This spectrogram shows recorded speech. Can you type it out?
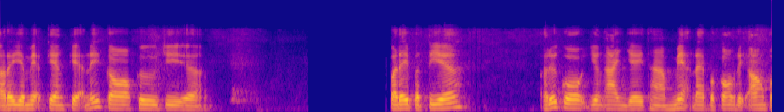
អរិយមគ្គង្គៈនេះក៏គឺជាបដិបទា ឬក៏យើងអាចនិយាយថាមគ្គដែលប្រកបដោយអង្គ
